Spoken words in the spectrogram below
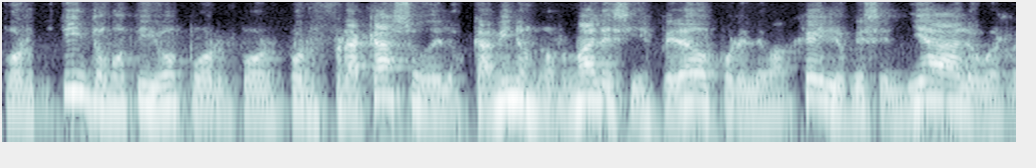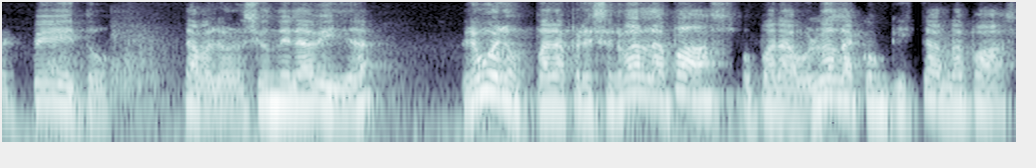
por distintos motivos, por, por, por fracaso de los caminos normales y esperados por el Evangelio, que es el diálogo, el respeto, la valoración de la vida. Pero bueno, para preservar la paz o para volverla a conquistar la paz,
